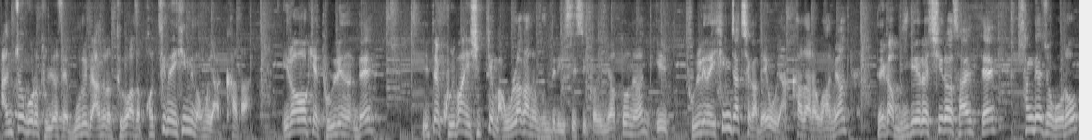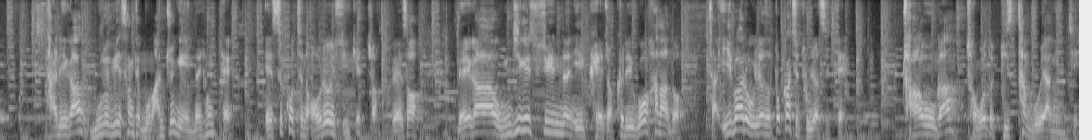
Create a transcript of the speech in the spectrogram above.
안쪽으로 돌려서 무릎이 안으로 들어와서 버티는 힘이 너무 약하다. 이렇게 돌리는데 이때 골반이 쉽게 막 올라가는 분들이 있을 수 있거든요. 또는 이 돌리는 힘 자체가 매우 약하다라고 하면 내가 무게를 실어서 할 때 상대적으로 다리가 무릎이 상대 몸 안쪽에 있는 형태의 스쿼트는 어려울 수 있겠죠. 그래서 내가 움직일 수 있는 이 궤적 그리고 하나 더. 자, 이 발을 올려서 똑같이 돌렸을 때 좌우가 적어도 비슷한 모양인지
